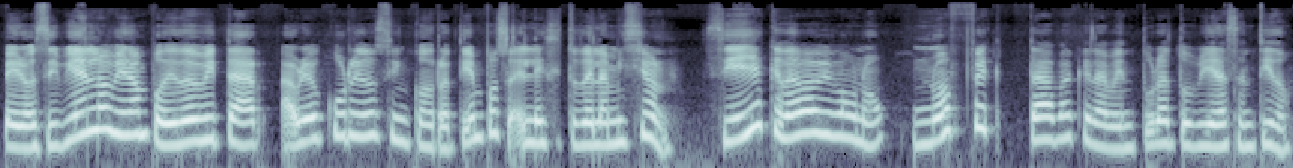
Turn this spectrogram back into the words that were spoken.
Pero si bien lo hubieran podido evitar, habría ocurrido sin contratiempos el éxito de la misión. Si ella quedaba viva o no, no afectaba que la aventura tuviera sentido.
